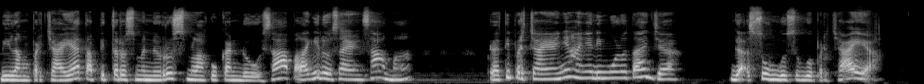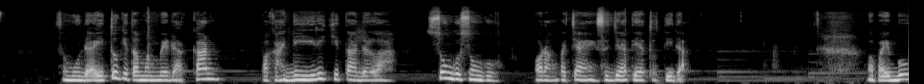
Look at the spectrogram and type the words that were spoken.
Bilang percaya tapi terus-menerus melakukan dosa, apalagi dosa yang sama, berarti percayanya hanya di mulut aja. Gak sungguh-sungguh percaya. Semudah itu kita membedakan apakah diri kita adalah sungguh-sungguh orang percaya yang sejati atau tidak. Bapak Ibu,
